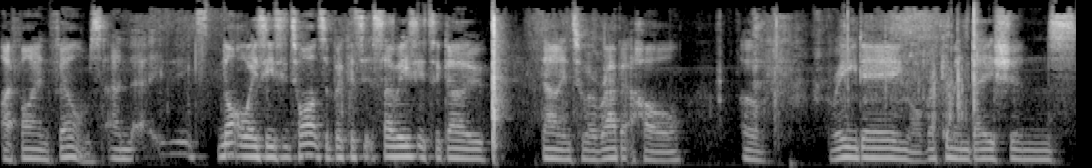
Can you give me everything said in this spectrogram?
I find films, and it's not always easy to answer because it's so easy to go down into a rabbit hole of reading or recommendations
